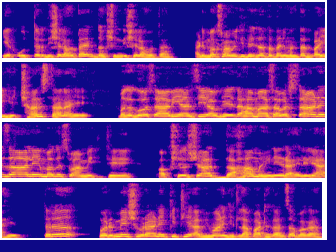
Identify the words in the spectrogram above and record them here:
एक उत्तर दिशेला होता एक दक्षिण दिशेला होता. आणि मग स्वामी तिथे जातात आणि म्हणतात बाई हे छान स्थान आहे. मग गोसावियांसी अवघे दहा मास अवस्थान झाले. मग स्वामी तिथे अक्षरशः दहा महिने राहिलेले आहेत. तर परमेश्वराने किती अभिमान घेतला पाठकांचा बघा.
